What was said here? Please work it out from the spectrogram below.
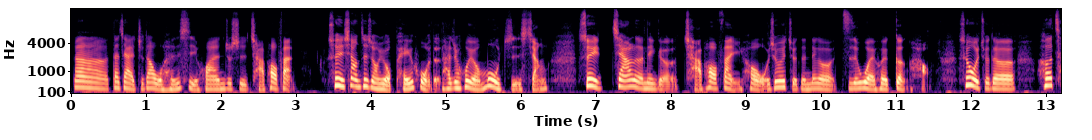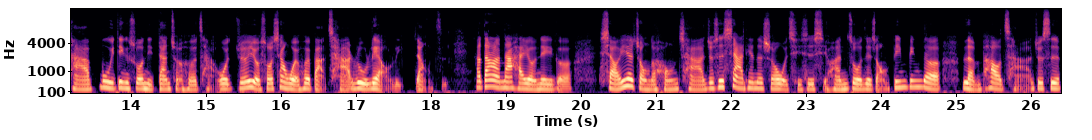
那大家也知道，我很喜欢就是茶泡饭。所以像这种有焙火的，它就会有木质香，所以加了那个茶泡饭以后，我就会觉得那个滋味会更好。所以我觉得喝茶不一定说你单纯喝茶，我觉得有时候像我也会把茶入料理这样子。那当然，它还有那个小叶种的红茶，就是夏天的时候，我其实喜欢做这种冰冰的冷泡茶，就是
